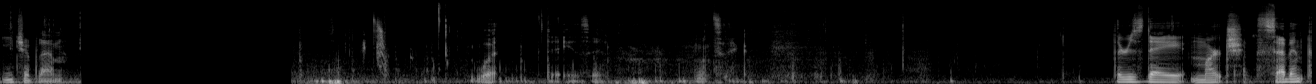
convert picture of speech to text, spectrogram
each of them. What day is it? One sec. Thursday, March 7th,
